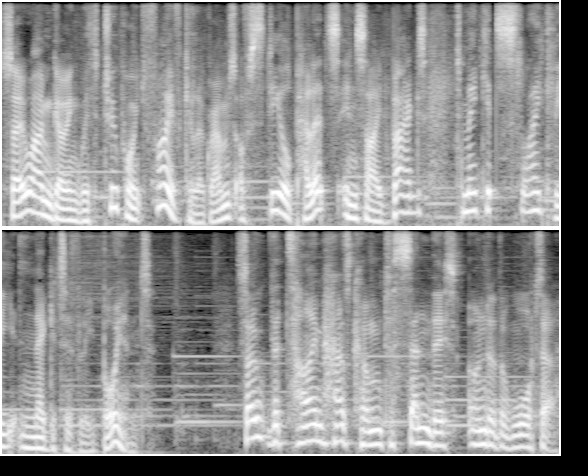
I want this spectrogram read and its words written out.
so I'm going with 2.5 kilograms of steel pellets inside bags to make it slightly negatively buoyant. So the time has come to send this under the water.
